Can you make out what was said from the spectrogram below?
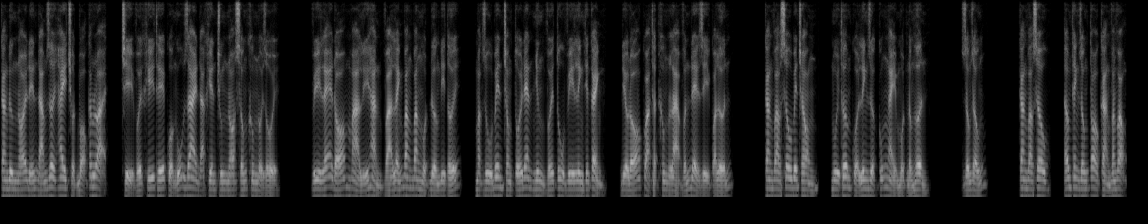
Càng đừng nói đến đám rơi hay chuột bọ các loại, chỉ với khí thế của ngũ giai đã khiến chúng nó sống không nổi rồi. Vì lẽ đó mà Lý Hàn và lãnh băng băng một đường đi tới, mặc dù bên trong tối đen nhưng với tu vi linh thiên cảnh, điều đó quả thật không là vấn đề gì quá lớn. Càng vào sâu bên trong, mùi thơm của linh dược cũng ngày một nồng hơn. Giống giống. Càng vào sâu, âm thanh giống to càng vang vọng,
